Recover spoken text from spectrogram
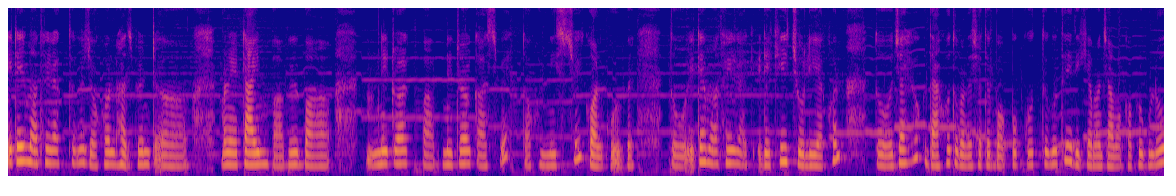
এটাই মাথায় রাখতে হবে যখন হাজব্যান্ড মানে টাইম পাবে বা নেটওয়ার্ক পা নেটওয়ার্ক আসবে, তখন নিশ্চয়ই কল করবে। তো এটা মাথায় রাখ- রেখেই চলি এখন। তো যাই হোক দেখো তোমাদের সাথে বক বক করতে করতে এদিকে আমার জামা কাপড়গুলোও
